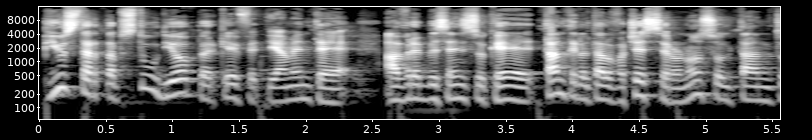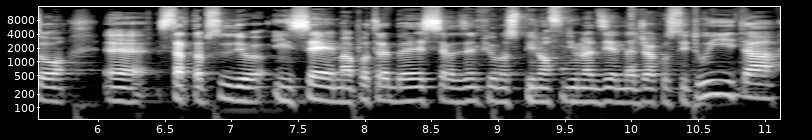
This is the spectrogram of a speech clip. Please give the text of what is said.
più startup studio perché effettivamente avrebbe senso che tante realtà lo facessero, non soltanto eh, startup studio in sé, ma potrebbe essere ad esempio uno spin-off di un'azienda già costituita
